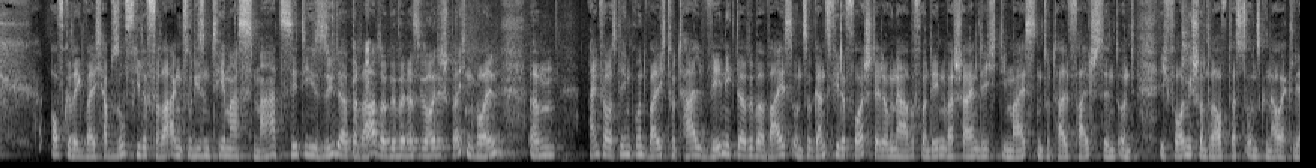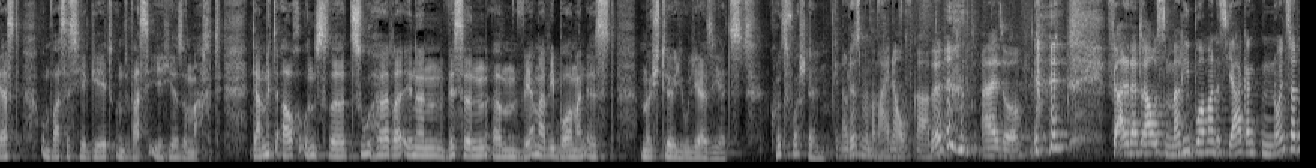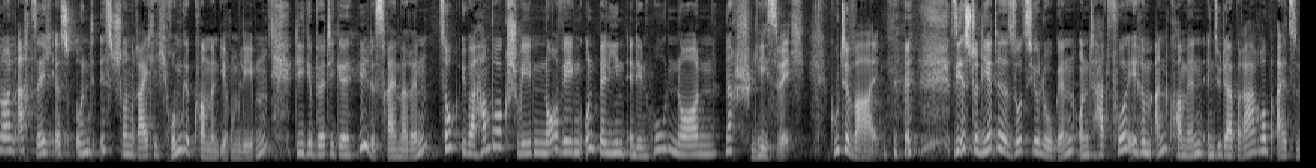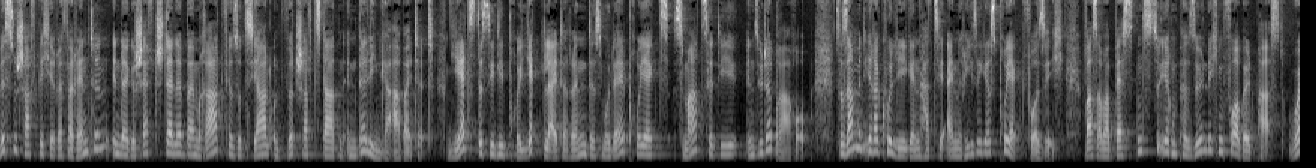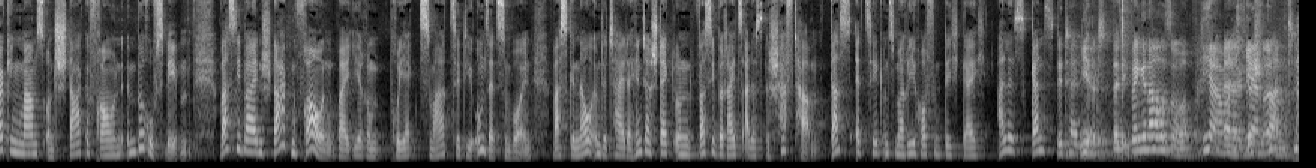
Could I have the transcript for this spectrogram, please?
aufgeregt, weil ich habe so viele Fragen zu diesem Thema Smart City Süderbrarup, über das wir heute sprechen wollen. Ähm, Einfach aus dem Grund, weil ich total wenig darüber weiß und so ganz viele Vorstellungen habe, von denen wahrscheinlich die meisten total falsch sind. Und ich freue mich schon drauf, dass du uns genau erklärst, um was es hier geht und was ihr hier so macht. Damit auch unsere ZuhörerInnen wissen, ähm, wer Marie Bormann ist, möchte Julia sie jetzt kurz vorstellen. Genau, das ist meine Aufgabe. Also, für alle da draußen, Marie Bormann ist Jahrgang 1989 ist und ist schon reichlich rumgekommen in ihrem Leben. Die gebürtige Hildesreimerin zog über Hamburg, Schweden, Norwegen und Berlin in den hohen Norden nach Schleswig. Gute Wahl. Sie ist studierte Soziologin und hat vor ihrem Ankommen in Süderbrarup als wissenschaftliche Referentin in der Geschäftsstelle beim Rat für Sozial- und Wirtschaftsdaten in Berlin gearbeitet. Jetzt ist sie die Projektleiterin des Modellprojekts Smart City in Süderbrarup. Zusammen mit ihrer Kollegin hat sie ein riesiges Projekt vor sich, was aber bestens zu ihrem persönlichen Vorbild passt. Working Moms und starke Frauen im Berufsleben. Was die beiden starken Frauen bei ihrem Projekt Smart City umsetzen wollen, was genau im Detail dahinter steckt und was sie bereits alles geschafft haben, das erzählt uns Marie hoffentlich gleich alles ganz detailliert. Denn ich bin genauso ja, äh, gespannt.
